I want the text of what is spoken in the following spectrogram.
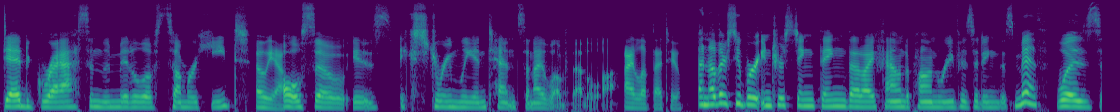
dead grass in the middle of summer heat Oh yeah. also is extremely intense, and I love that a lot. I love that too. Another super interesting thing that I found upon revisiting this myth was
